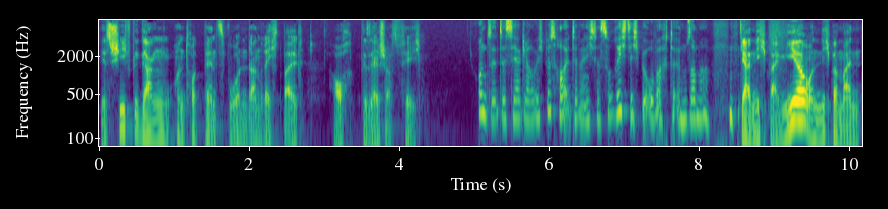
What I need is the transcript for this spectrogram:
ist schiefgegangen und Hotpants wurden dann recht bald auch gesellschaftsfähig. Und sind es ja, glaube ich, bis heute, wenn ich das so richtig beobachte im Sommer. ja, nicht bei mir und nicht bei meinen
